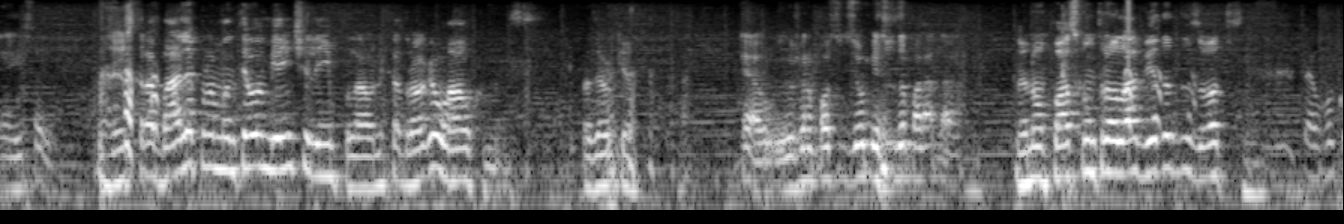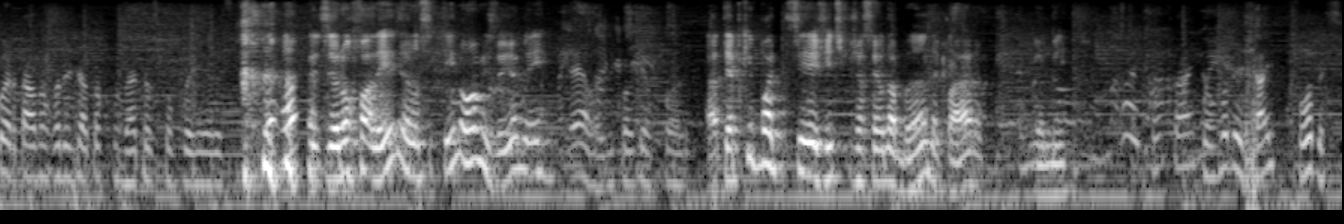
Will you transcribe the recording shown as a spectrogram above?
É isso aí. A gente trabalha pra manter o ambiente limpo lá, a única droga é o álcool, mas. Fazer o quê? É, eu já não posso dizer o mesmo da parada. Eu não posso controlar a vida dos outros. né? Eu vou cortar, eu não vou deixar tu afundar teus companheiros. Mas eu não falei, eu não citei nomes, veja bem. É, mas de qualquer forma. Até porque pode ser gente que já saiu da banda, claro. Obviamente. Ah, então tá, então eu vou deixar e foda-se.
